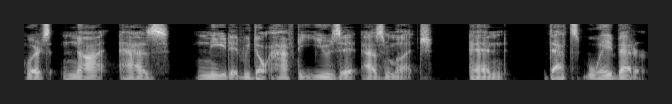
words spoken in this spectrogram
where it's not as needed. We don't have to use it as much. And that's way better.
